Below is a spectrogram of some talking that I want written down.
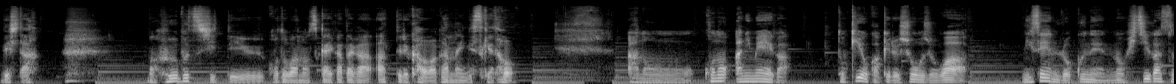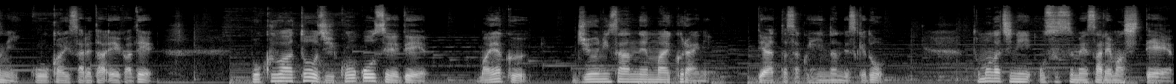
でした。まあ風物詩っていう言葉の使い方が合ってるかはわかんないんですけど、あのーこのアニメ映画時をかける少女は2006年の7月に公開された映画で、僕は当時高校生で、まあ、約12、3年前くらいに出会った作品なんですけど、友達におすすめされまして、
